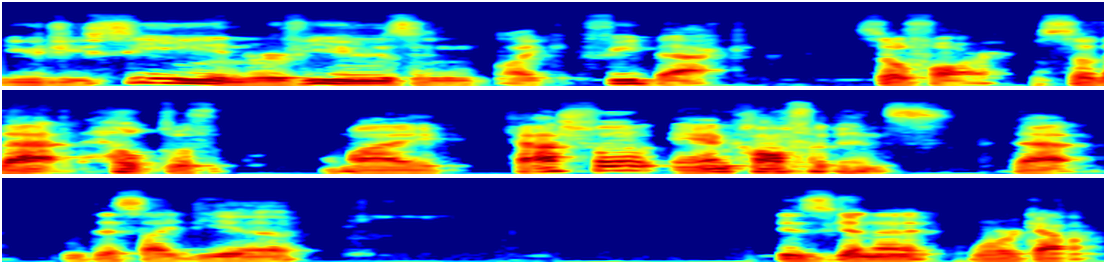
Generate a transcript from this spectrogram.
UGC and reviews and like feedback so far. So that helped with my cash flow and confidence that this idea is going to work out.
